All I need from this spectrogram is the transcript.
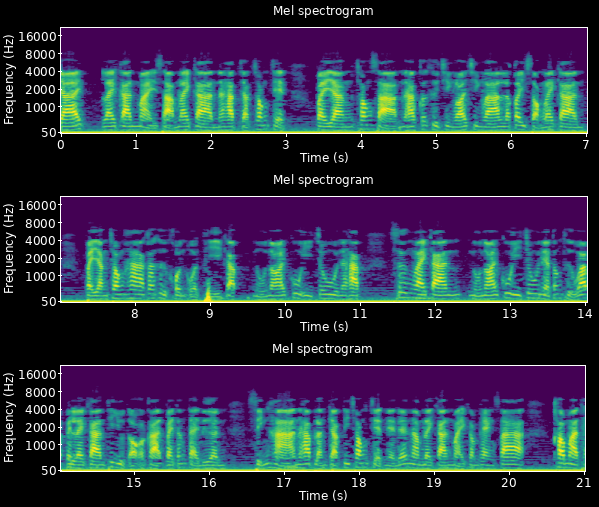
ย้ายรายการใหม่ 3 รายการนะครับ จากช่อง 7 ไปยังช่อง3นะครับ ก็คือชิงร้อยชิงล้าน แล้วก็อีก 2 รายการ ไปยังช่อง 5 ก็คือคนอวดผีกับหนูน้อยกู้อีจู้นะครับ ซึ่งรายการหนูน้อยกู้อีจู้เนี่ยต้องถือว่าเป็นรายการที่หยุดออกอากาศไปตั้งแต่เดือนสิงหานะครับ หลังจากที่ช่อง 7 เนี่ยได้นำรายการใหม่กำแพงซ่าเข้ามาแท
